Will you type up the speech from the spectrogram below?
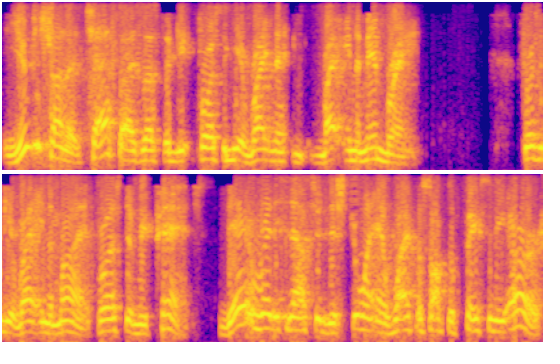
You're just trying to chastise us to get, for us to get right in the, right in the membrane, for us to get right in the mind, for us to repent. They're ready now to destroy and wipe us off the face of the earth.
